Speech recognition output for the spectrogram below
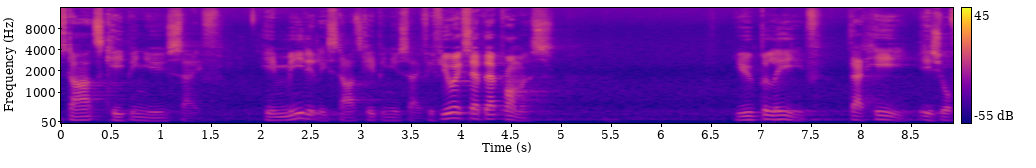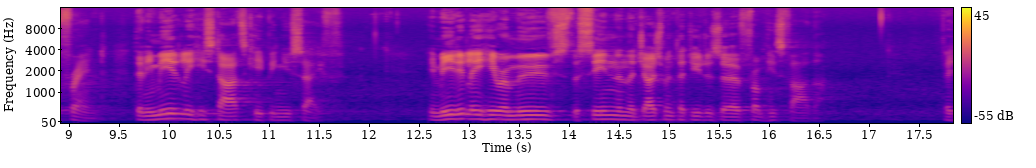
starts keeping you safe. He immediately starts keeping you safe. If you accept that promise, you believe that He is your friend, then immediately He starts keeping you safe. Immediately He removes the sin and the judgment that you deserve from His Father. The,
